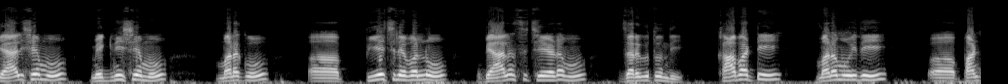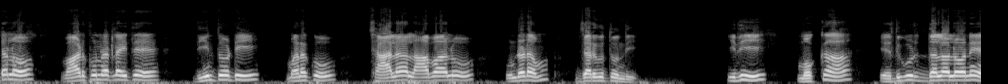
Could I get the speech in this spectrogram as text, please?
కాల్షియము మెగ్నీషియము మనకు పిహెచ్ లెవెల్ను బ్యాలెన్స్ చేయడం జరుగుతుంది. కాబట్టి మనము ఇది పంటలో వాడుకున్నట్లయితే దీంతో మనకు చాలా లాభాలు ఉండడం జరుగుతుంది. ఇది మొక్క ఎదుగుదలలోనే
